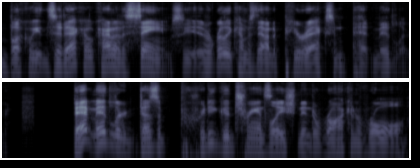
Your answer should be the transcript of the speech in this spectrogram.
Buckwheat Zydeco, oh, kind of the same. So it really comes down to Pure X and Bette Midler. Bette Midler does a pretty good translation into rock and roll,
